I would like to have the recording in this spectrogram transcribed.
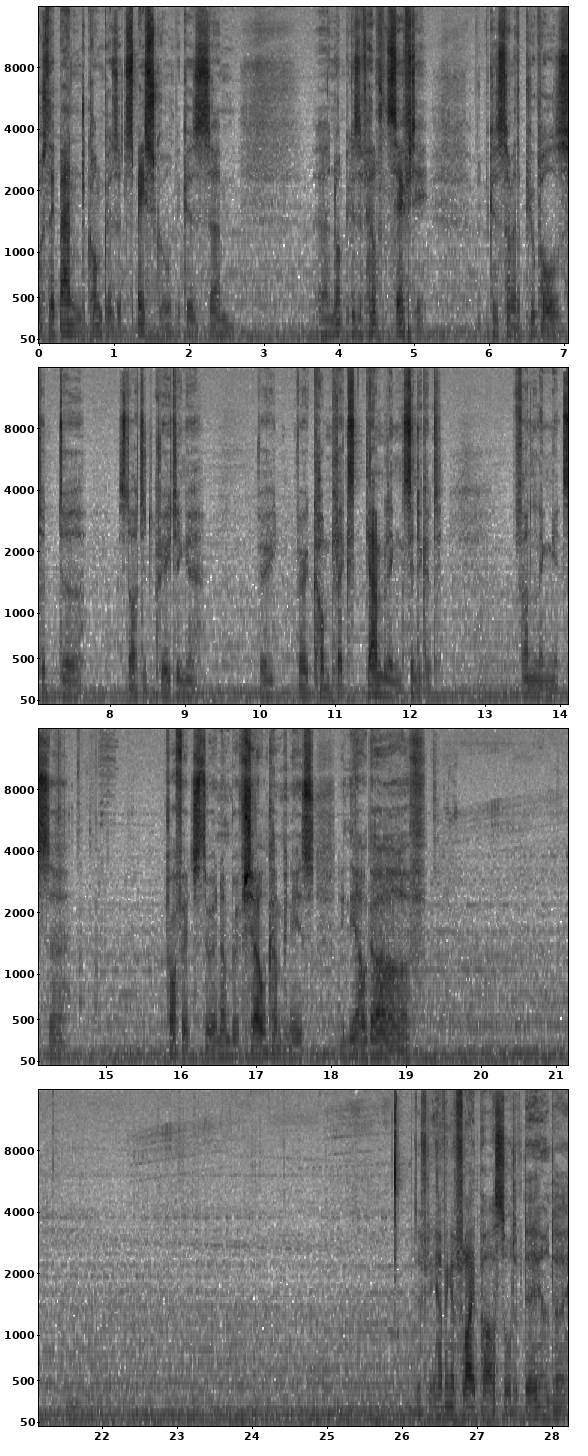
Course, they banned conkers at space school because, um, uh, not because of health and safety, but because some of the pupils had uh, started creating a very, very complex gambling syndicate, funneling its uh, profits through a number of shell companies in the Algarve. Definitely having a fly past sort of day, aren't I?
